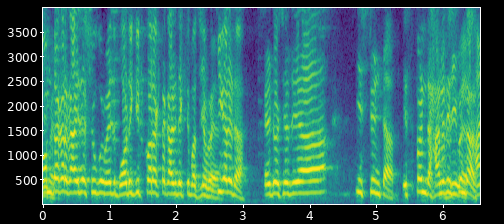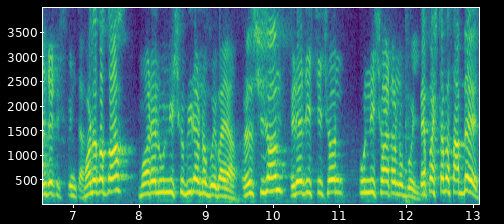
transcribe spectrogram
কম টাকার গাড়ি দিয়ে শুরু করব। এই যে বডি কিট করা একটা গাড়ি দেখতে পাচ্ছি। কি গাড়িটা? এটা হচ্ছে দিয়া স্পিনটার স্পেন্ডার হান্ড্রেড স্পেন্ডার হান্ড্রেড স্পিনটার মডেল কত? মডেল উনিশশো বিরানব্বই ভাইয়া। রেজিস্ট্রেশন রেজিস্ট্রেশন উনিশশো আটানব্বই। পেপার টাপাস আপডেট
